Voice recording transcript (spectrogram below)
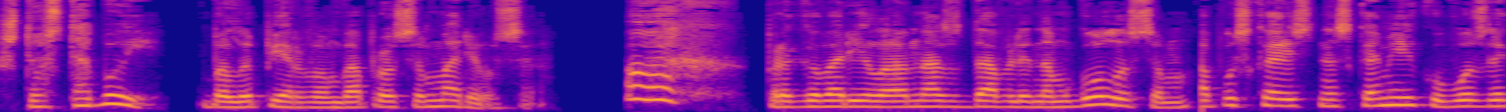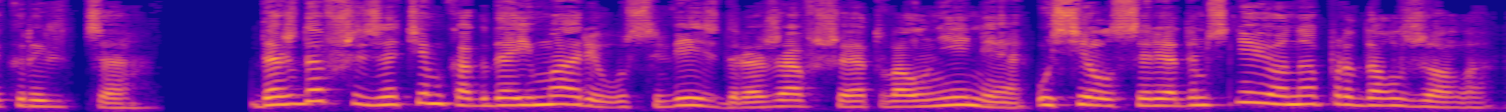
«Что с тобой?» — было первым вопросом Мариуса. «Ах!» — проговорила она сдавленным голосом, опускаясь на скамейку возле крыльца. Дождавшись затем, когда и Мариус, весь дрожавший от волнения, уселся рядом с нею, она продолжала.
